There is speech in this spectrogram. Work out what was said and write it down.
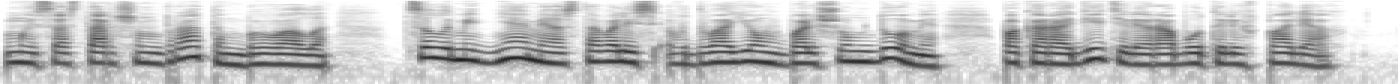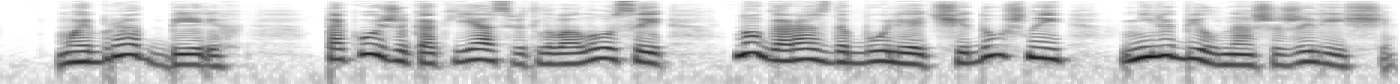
Мы со старшим братом, бывало, целыми днями оставались вдвоем в большом доме, пока родители работали в полях. Мой брат Берег такой же, как я, светловолосый, но гораздо более тщедушный, не любил наше жилище.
